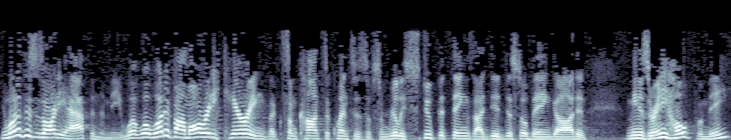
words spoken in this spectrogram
And what if this has already happened to me? What, what, what if I'm already carrying the, some consequences of some really stupid things I did disobeying God? And, I mean, is there any hope for me?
